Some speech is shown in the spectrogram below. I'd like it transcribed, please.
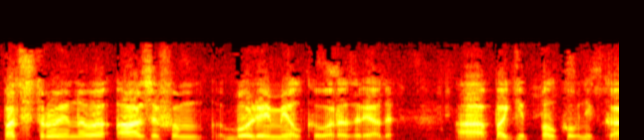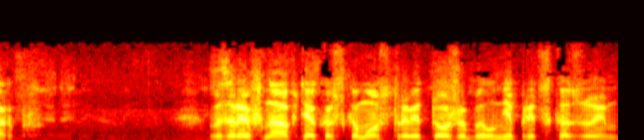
подстроенного Азефом более мелкого разряда, а погиб полковник Карпов. Взрыв на Аптекарском острове тоже был непредсказуем.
